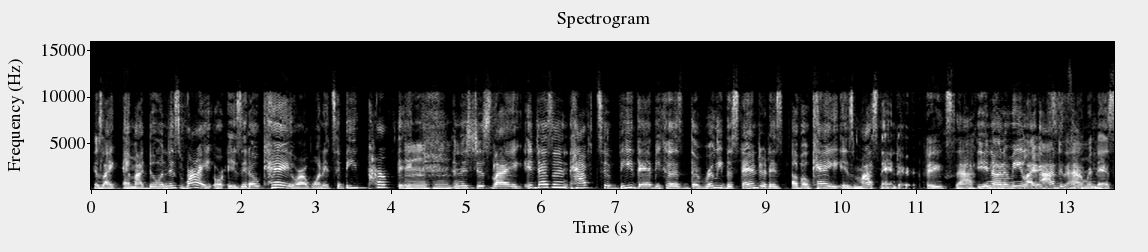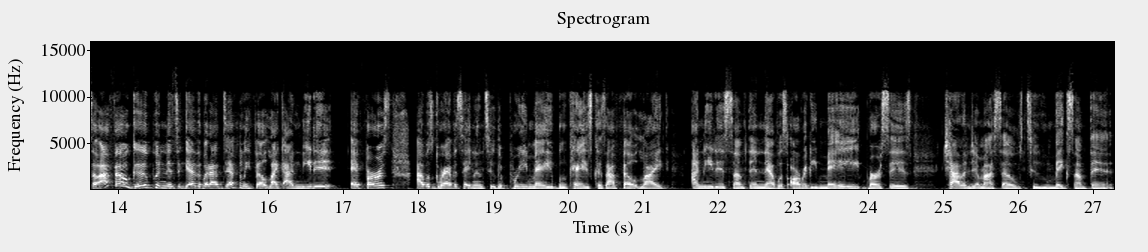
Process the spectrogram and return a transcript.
It's like, am I doing this right? Or is it okay? Or I want it to be perfect. Mm-hmm. And it's just like, it doesn't have to be that because the really the standard is of okay is my standard. Exactly. You know what I mean? Like exactly. I determined that. So I felt good putting it together, but I definitely felt like I needed at first I was gravitating to the pre-made bouquets because I felt like I needed something that was already made versus challenging myself to make something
